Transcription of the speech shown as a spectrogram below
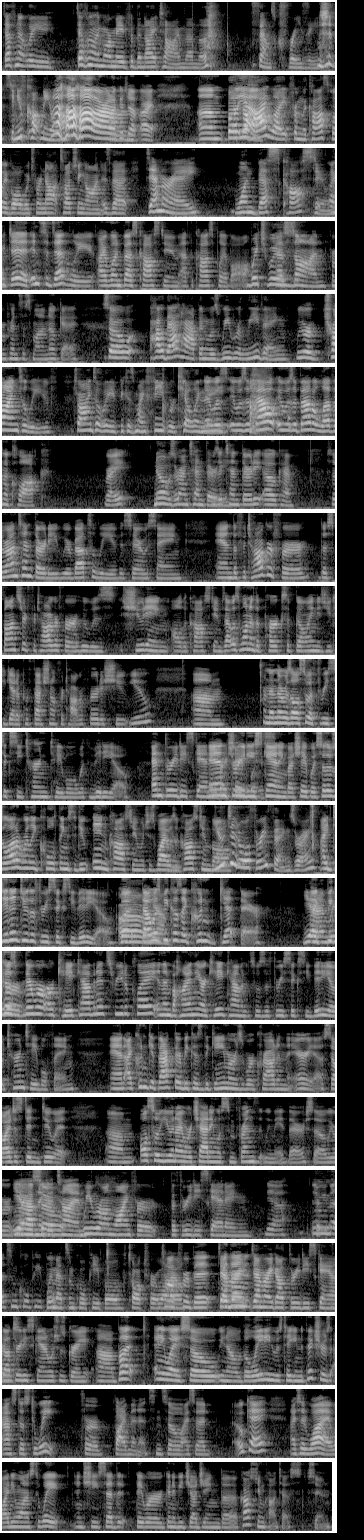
definitely definitely more made for the nighttime than the sounds crazy. Can you cut me All off? right, I'll catch Um. All right. Um, But, but, the yeah, highlight from the cosplay ball, which we're not touching on, is that Demaray won best costume, I did. Incidentally, I won best costume at the cosplay ball which was as San from Princess Mononoke. so. How that happened was we were leaving We were trying to leave, trying to leave because my feet were killing and me. it was it was about it was about eleven o'clock, right? no, it was around ten thirty. Was it ten thirty? Oh, okay. So around ten thirty, we were about to leave, as Sarah was saying, and the photographer, the sponsored photographer who was shooting all the costumes, that was one of the perks of going is you could get a professional photographer to shoot you. Um, and then there was also a 360 turntable with video and 3D scanning and by 3D Shapeways. scanning by Shapeways. So there's a lot of really cool things to do in costume, which is why it was a hmm. costume ball. You did all three things, right? I didn't do the 360 video, but Oh, that was yeah. because I couldn't get there. Yeah, like and we because were- there were arcade cabinets for you to play, and then behind the arcade cabinets was the 360 video turntable thing, and I couldn't get back there because the gamers were crowding the area, so I just didn't do it. Um, also, you and I were chatting with some friends that we made there, so we were we yeah, were having so a good time. We were online for the 3D scanning. yeah, and we met some cool people. We met some cool people, talked for a while. talked for a bit, Demery, got 3D scanned. got 3D scan, which was great. Uh, but anyway, so you know, the lady who was taking the pictures asked us to wait for five minutes, and so I said, "Okay." I said, "Why? Why do you want us to wait?" And she said that they were going to be judging the costume contest soon.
